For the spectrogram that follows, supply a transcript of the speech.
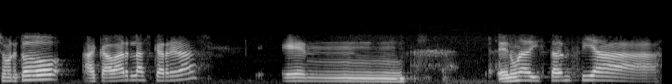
sobre todo acabar las carreras en, en una distancia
